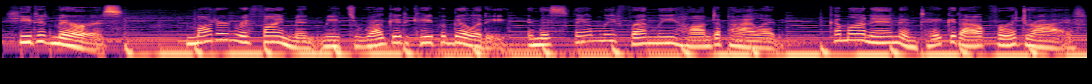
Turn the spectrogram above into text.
heated mirrors. Modern refinement meets rugged capability in this family-friendly Honda Pilot. Come on in and take it out for a drive.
